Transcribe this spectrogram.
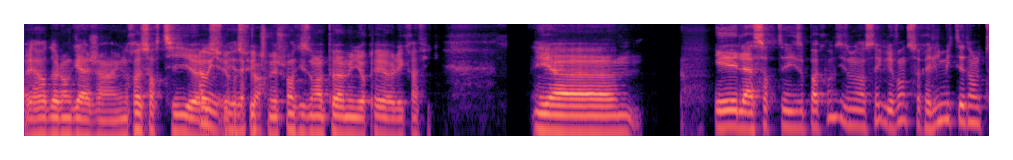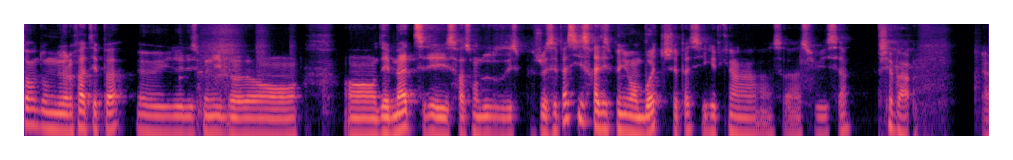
erreur de langage, hein, une ressortie euh, Ah oui, sur oui. Switch, mais je pense qu'ils ont un peu amélioré euh, les graphiques. Et, euh, et la sortie, ils- par contre, ils ont annoncé que les ventes seraient limitées dans le temps, donc ne le ratez pas. Il est disponible en, en démat et il sera sans doute. Je ne sais pas s'il sera disponible en boîte, je ne sais pas si quelqu'un a, a suivi ça. Je sais pas. Là,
